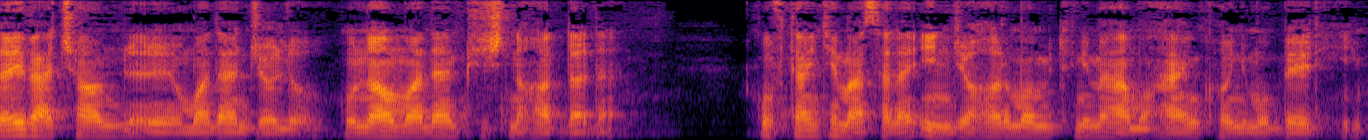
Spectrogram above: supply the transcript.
خانواده بچه هم اومدن جلو. اونا اومدن پیشنهاد دادن. گفتن که مثلا اینجاها رو ما می‌تونیم هماهنگ کنیم و بریم.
